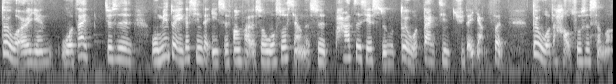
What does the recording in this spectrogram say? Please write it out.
对我而言，我在就是我面对一个新的饮食方法的时候，我所想的是，它这些食物对我带进去的养分，对我的好处是什么？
